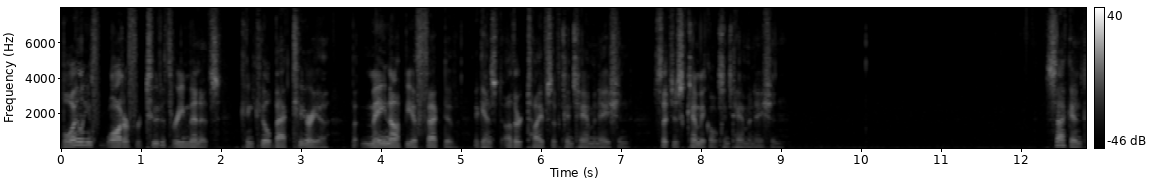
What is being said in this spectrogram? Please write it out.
boiling water for 2 to 3 minutes can kill bacteria but may not be effective against other types of contamination, such as chemical contamination. Second,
